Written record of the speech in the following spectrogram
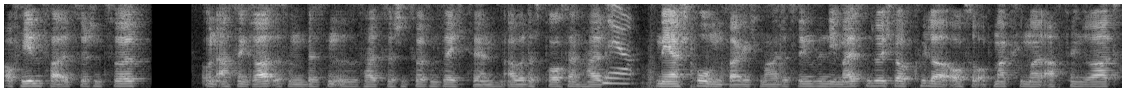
auf jeden Fall zwischen 12 und 18 Grad ist. Am besten ist es halt zwischen 12 und 16. Aber das braucht dann halt ja. mehr Strom, sage ich mal. Deswegen sind die meisten Durchlaufkühler auch so auf maximal 18 Grad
